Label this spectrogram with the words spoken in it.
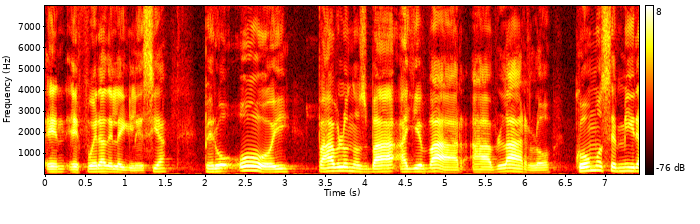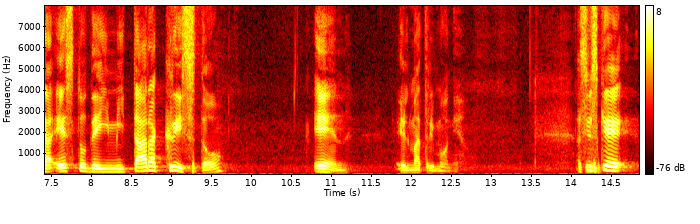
eh, fuera de la iglesia. Pero hoy Pablo nos va a llevar a hablarlo, cómo se mira esto de imitar a Cristo en el matrimonio. Así es que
